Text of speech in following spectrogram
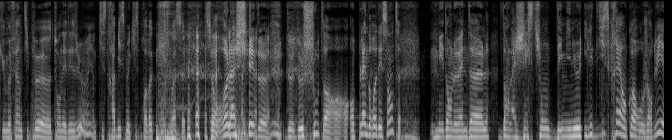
qui me fait un petit peu euh, tourner des yeux. hein. Il y a un petit strabisme qui se provoque quand on voit se, se relâcher de, de, de shoot en, en- en pleine redescente. Mais dans le handle, dans la gestion des minutes, il est discret encore aujourd'hui,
